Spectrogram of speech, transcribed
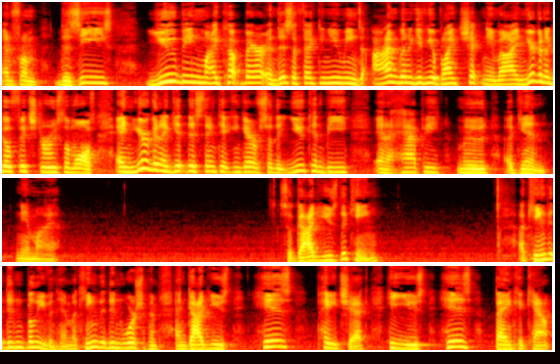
and from disease you being my cupbearer and this affecting you means I'm going to give you a blank check, Nehemiah, and you're going to go fix Jerusalem walls. And you're going to get this thing taken care of so that you can be in a happy mood again, Nehemiah. So God used the king, a king that didn't believe in him, a king that didn't worship him, and God used his paycheck, he used his bank account.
